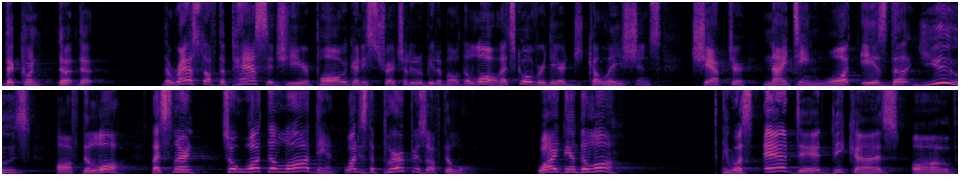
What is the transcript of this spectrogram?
the, the, the, the rest of the passage here, Paul, we're going to stretch a little bit about the law. Let's go over there, Galatians chapter 19. What is the use of the law? Let's learn. So, what the law then? What is the purpose of the law? Why then the law? It was added because of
